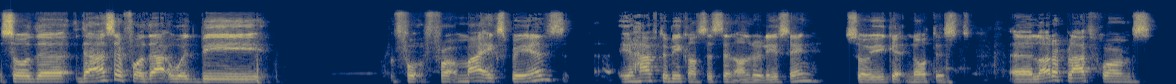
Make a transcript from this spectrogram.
So the the answer for that would be, for from my experience, you have to be consistent on releasing so you get noticed. A lot of platforms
